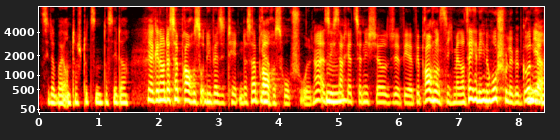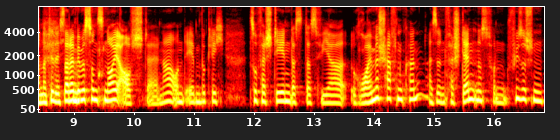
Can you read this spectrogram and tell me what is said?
Sie dabei unterstützen, dass Sie da. Ja, genau, deshalb braucht es Universitäten, deshalb braucht ja. es Hochschulen. Ne? Also mhm. ich sage jetzt ja nicht, wir, wir brauchen uns nicht mehr, sonst hätte ich ja nicht eine Hochschule gegründet, ja, natürlich. sondern mhm. wir müssen uns neu aufstellen ne? und eben wirklich zu verstehen, dass, dass wir Räume schaffen können, also ein Verständnis von physischen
